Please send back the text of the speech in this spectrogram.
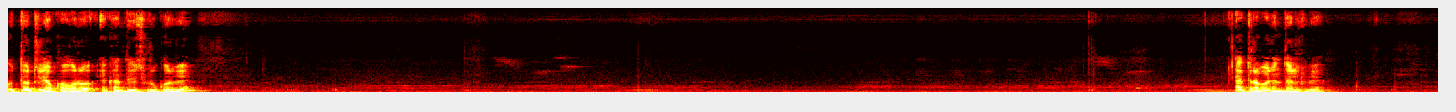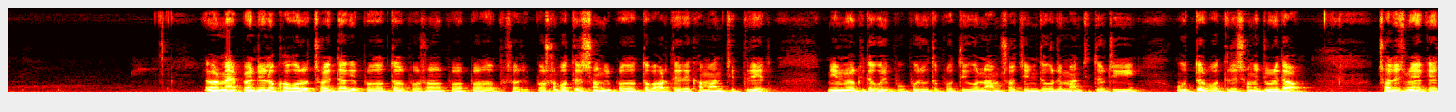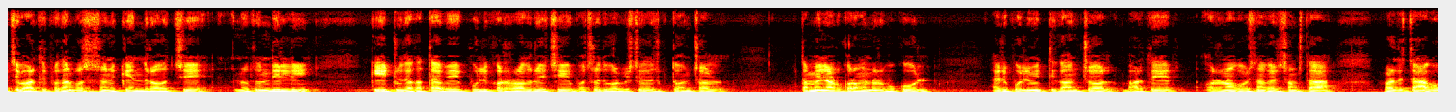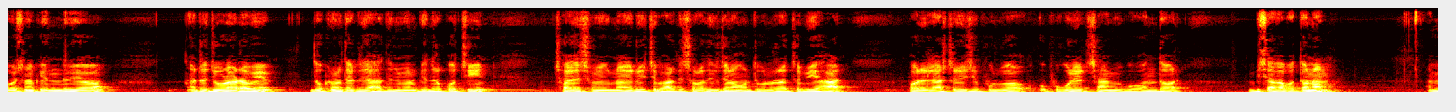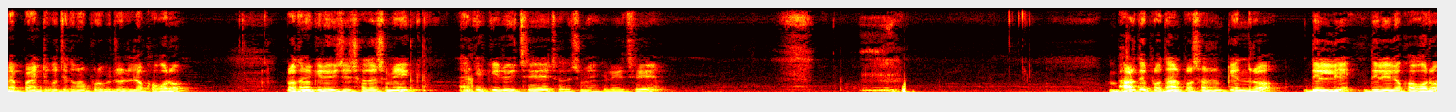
উত্তরটি লক্ষ্য করো, এখান থেকে শুরু করবে। এতটা পর্যন্ত লিখবে। এবার ম্যাপ পয়েন্টটি লক্ষ্য করো, ছয় দাগে প্রদত্ত সরি প্রশ্নপত্রের সঙ্গে প্রদত্ত ভারতের রেখা মানচিত্রের নিম্নলিখিত করে উপযুক্ত প্রতীক ও নামসহ চিহ্নিত করে মানচিত্রটি উত্তরপত্রের সঙ্গে জুড়ে দাও। ছয় দশমিক একে আছে ভারতের প্রধান প্রশাসনিক কেন্দ্র হচ্ছে নতুন দিল্লি। কে টু দেখাতে হবে, পুলিকর হ্রদ রয়েছে বছর দুবার বৃষ্টিপাতযুক্ত অঞ্চল, তামিলনাড়ু করমণ্ডল উপকূল একটি পলিমৃত্তিকা অঞ্চল, ভারতের অরণ্য গবেষণাকারী সংস্থা ভারতের চা গবেষণা কেন্দ্রীয় একটা জোড়াট হবে। দক্ষিণ ভারতের একটি জাহাজ নির্মাণ কেন্দ্র কোচিন ছয় দশমিক নয় রয়েছে ভারতের সর্বাধিক জনগণপূর্ণ রাজ্য বিহার। পরে লাস্টে রয়েছে পূর্ব উপকূলের সামরিক বন্দর বিশাখাপত্তনম। ম্যাপ পয়েন্টটি করছি, তোমরা পুরো ভিডিওটি লক্ষ্য করো। প্রথমে কি রয়েছে? ছয় দশমিক একে কি রয়েছে? ছয় দশমিক একে রয়েছে ভারতের প্রধান প্রশাসন কেন্দ্র দিল্লি। দিল্লি লক্ষ্য করো।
